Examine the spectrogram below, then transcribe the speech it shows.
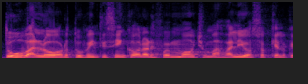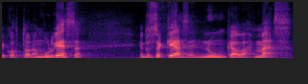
tu valor, tus 25 dólares, fue mucho más valioso que lo que costó la hamburguesa. Entonces, ¿qué haces? Nunca vas más.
